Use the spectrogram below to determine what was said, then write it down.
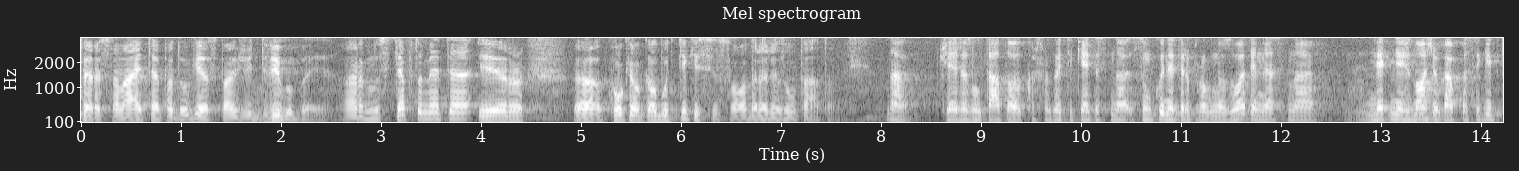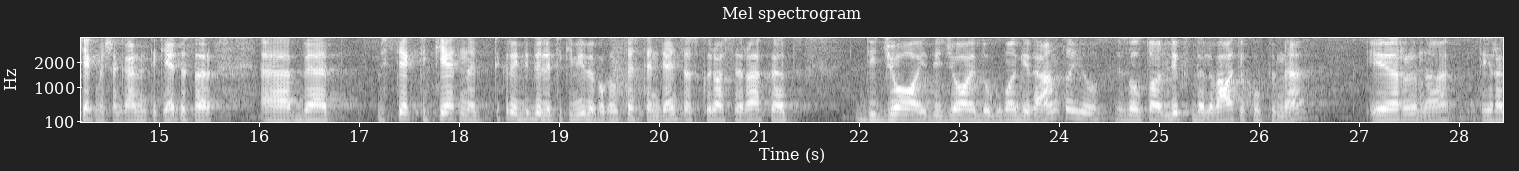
per savaitę padaugės, pavyzdžiui, dvigubai, ar nusteptumėte ir kokio galbūt tikisi sodra rezultato? Na, čia rezultato kažkokio tikėtis, na, sunku net ir prognozuoti, nes, na, net nežinočiau, ką pasakyti, kiek mes čia galim tikėtis, ar, bet vis tiek tikėtina, tikrai didelė tikimybė pagal tas tendencijas, kurios yra, kad didžioji, didžioji dauguma gyventojų vis dėlto liks dalyvauti kaupime ir, na, tai yra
